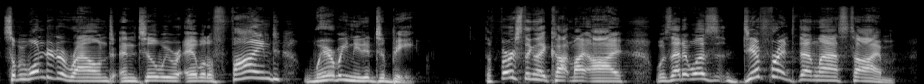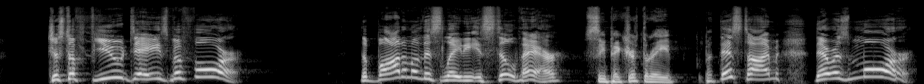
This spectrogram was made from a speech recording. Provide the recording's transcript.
so we wandered around until we were able to find where we needed to be. The first thing that caught my eye was that it was different than last time, just a few days before. The bottom of this lady is still there, see picture three, but this time there was more,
